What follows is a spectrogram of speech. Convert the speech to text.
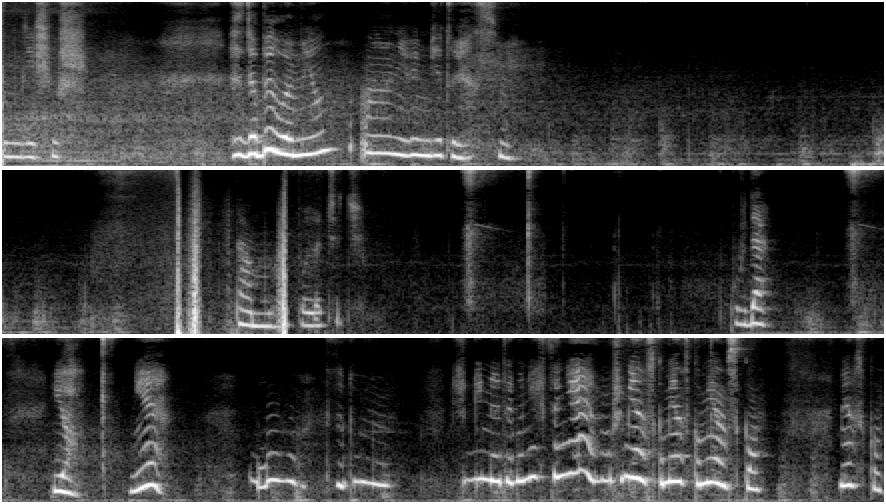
Tam gdzieś już zdobyłem ją, ale nie wiem gdzie to jest. Tam muszę polecieć. Kurde. Ja. Nie. Uuu, zginę. Zginę, tego nie chcę, nie. Muszę mięsko, mięsko, mięsko. Mięsko.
